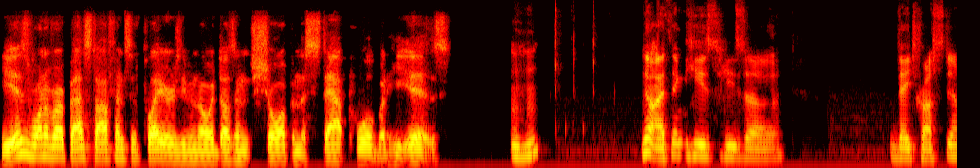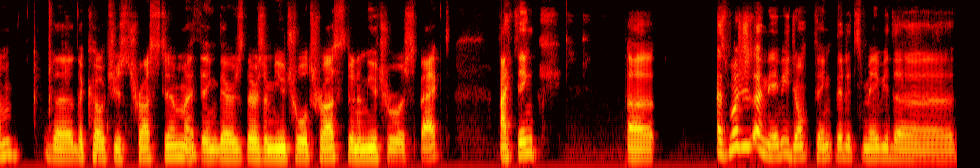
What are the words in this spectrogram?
he is one of our best offensive players, even though it doesn't show up in the stat pool, but he is. Mm-hmm. No, I think he's he's uh they trust him. The the coaches trust him. I think there's there's a mutual trust and a mutual respect. I think uh as much as I maybe don't think that it's maybe the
